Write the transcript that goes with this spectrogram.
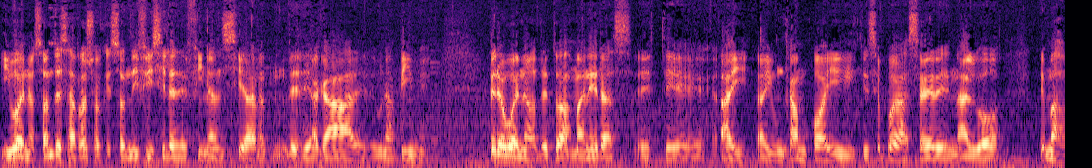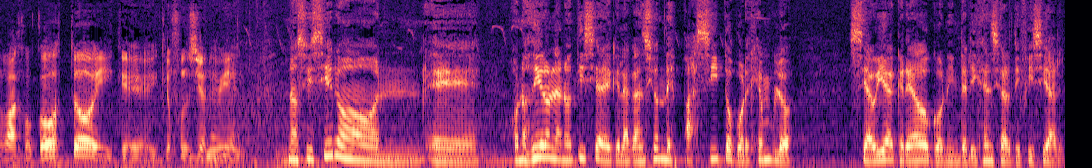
Y bueno, son desarrollos que son difíciles de financiar desde acá, desde una pyme. Pero bueno, de todas maneras, este, hay, hay un campo ahí que se puede hacer en algo de más bajo costo y que, que funcione bien. Nos hicieron eh, o nos dieron la noticia de que la canción Despacito, por ejemplo, se había creado con inteligencia artificial.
